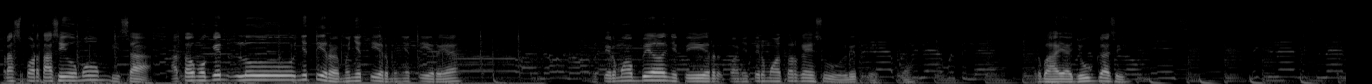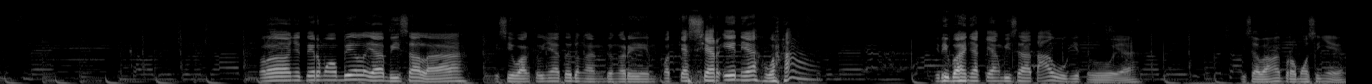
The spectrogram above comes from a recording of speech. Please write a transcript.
transportasi umum bisa. Atau mungkin lu nyetir, menyetir, menyetir ya. Nyetir mobil, nyetir, kalau nyetir motor kayak sulit deh ya. Berbahaya juga sih. Kalau nyetir mobil ya bisa lah isi waktunya tuh dengan dengerin podcast share in ya. Wah. Jadi banyak yang bisa tahu gitu ya. Bisa banget promosinya ya.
